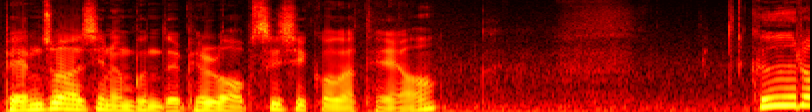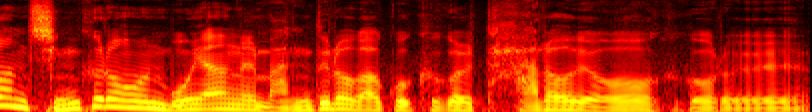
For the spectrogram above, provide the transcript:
뱀 좋아하시는 분들 별로 없으실 것 같아요. 그런 징그러운 모양을 만들어 갖고 그걸 다뤄요 그거를.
